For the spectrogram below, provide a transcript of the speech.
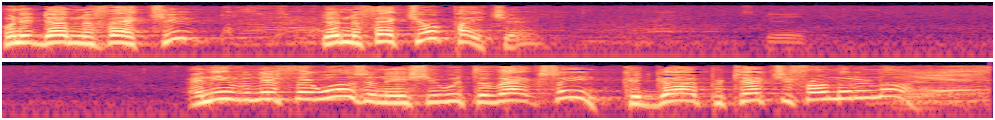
when it doesn't affect you. Doesn't affect your paycheck. And even if there was an issue with the vaccine, could God protect you from it or not? Yes.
